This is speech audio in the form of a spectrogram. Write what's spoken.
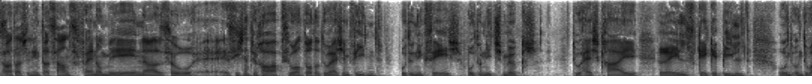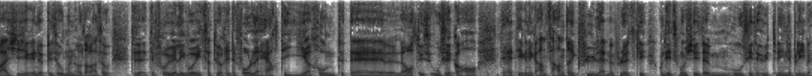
Ja, das ist ein interessantes Phänomen. Also, äh, es ist natürlich auch absurd, oder? Du hast Empfind, wo du nicht siehst, wo du nicht schmückst du hast kein reelles Gegenbild und, und du weißt, es ist irgendetwas rum, oder? Also, der, der Frühling, der jetzt natürlich in der vollen Härte reinkommt, der lässt uns rausgehen, der hat irgendwie ganz andere Gefühle, hat man plötzlich. Und jetzt musst du in dem Haus, in der Hütte bleiben.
